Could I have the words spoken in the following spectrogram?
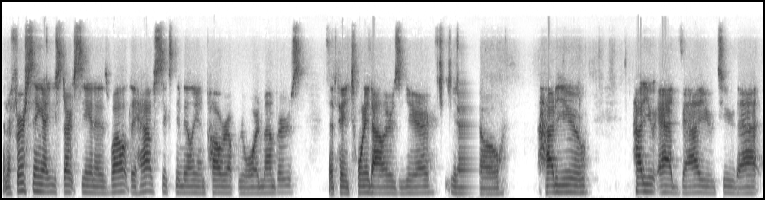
And the first thing that you start seeing is well, they have 60 million Power Up Reward members that pay $20 a year. You know, how do you how do you add value to that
